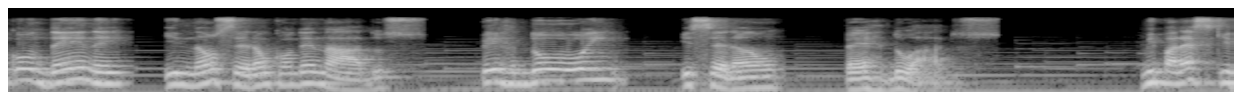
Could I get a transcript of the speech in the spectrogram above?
condenem e não serão condenados. Perdoem e serão perdoados. Me parece que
